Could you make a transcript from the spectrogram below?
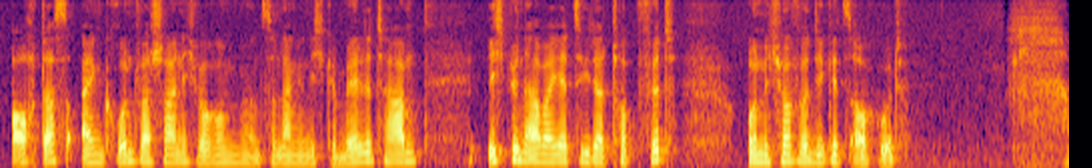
Auch das ein Grund wahrscheinlich, warum wir uns so lange nicht gemeldet haben. Ich bin aber jetzt wieder topfit und ich hoffe, dir geht's auch gut.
